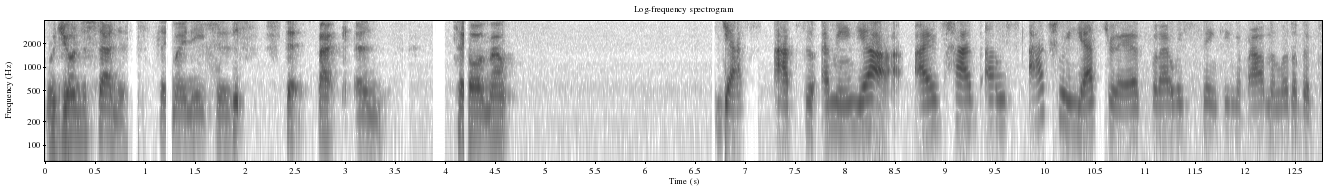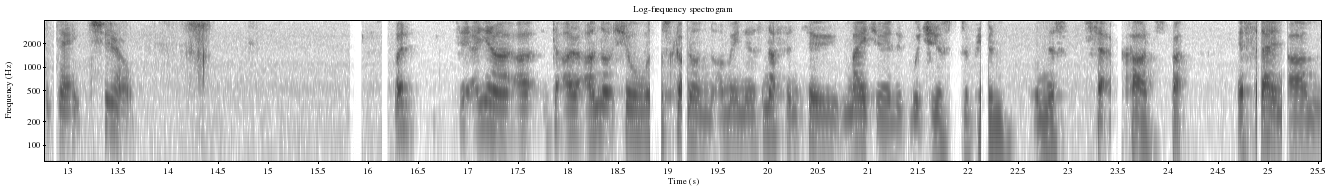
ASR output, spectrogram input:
Would you understand this? They may need to step back and take time out. Yes, absolutely. I mean, yeah, I've had. I was actually yesterday. That's what I was thinking about, and a little bit today too. But you know, I, I, I'm not sure what's going on. I mean, there's nothing too major which is appearing in this set of cards, but it's saying um,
